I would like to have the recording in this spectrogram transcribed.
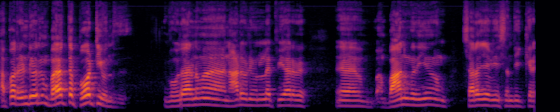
அப்போ ரெண்டு பேருக்கும் பலத்த போட்டி வந்தது. இப்போ உதாரணமாக நாடோடி மன்னில் பிஆர் பானுமதியும் சரோஜாவையும் சந்திக்கிற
